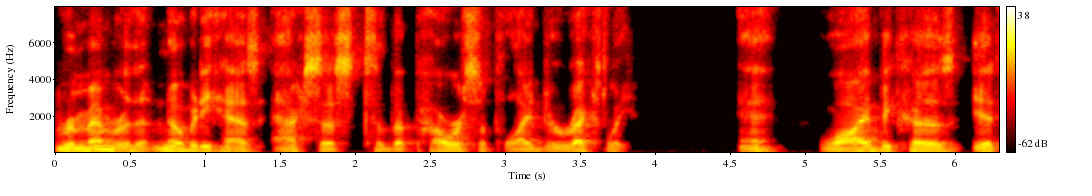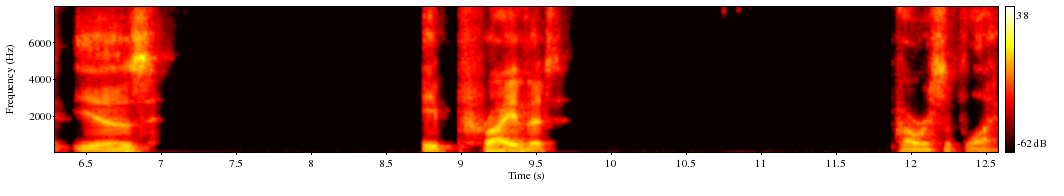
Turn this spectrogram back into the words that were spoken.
remember that nobody has access to the power supply directly. Eh? Why? Because it is a private power supply.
